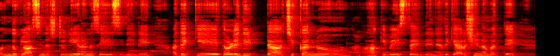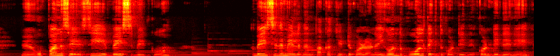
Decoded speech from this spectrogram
ಒಂದು ಗ್ಲಾಸಿನಷ್ಟು ನೀರನ್ನು ಸೇರಿಸಿದ್ದೇನೆ. ಅದಕ್ಕೆ ತೊಳೆದಿಟ್ಟ ಚಿಕನ್ನು ಹಾಕಿ ಬೇಯಿಸ್ತಾ ಇದ್ದೇನೆ. ಅದಕ್ಕೆ ಅರಶಿನ ಮತ್ತು, ಉಪ್ಪನ್ನು ಸೇರಿಸಿ ಬೇಯಿಸಬೇಕು. ಬೇಯಿಸಿದ ಮೇಲೆ ಅದನ್ನು ಪಕ್ಕಕ್ಕೆ ಇಟ್ಟುಕೊಳ್ಳೋಣ. ಈಗ ಒಂದು ಬೋಲ್ ತೆಗೆದುಕೊಟ್ಟಿದ್ದೆ, ಕೊಂಡಿದ್ದೇನೆ.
